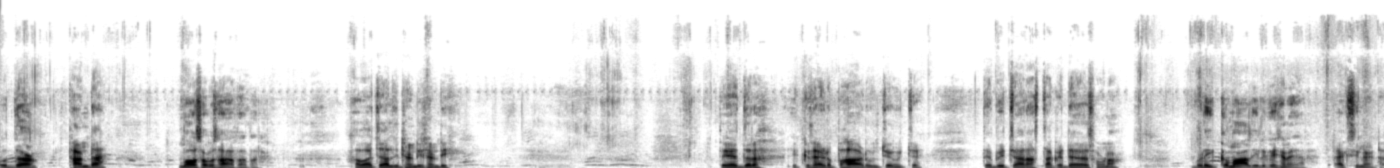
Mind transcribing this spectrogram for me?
ਉਦਾਂ ਠੰਡ ਆ, ਮੌਸਮ ਸਾਫ਼ ਆ ਪਰ। ਹਵਾ ਚੱਲਦੀ ਠੰਡੀ ਠੰਡੀ। ਤੇ ਇੱਧਰ ਇੱਕ ਸਾਈਡ ਪਹਾੜ ਉੱਚੇ ਉੱਚੇ ਤੇ ਵਿੱਚ ਰਸਤਾ ਕੱਢਿਆ ਹੋਇਆ ਸੋਹਣਾ। ਬੜੀ ਕਮਾਲ ਦੀ ਲੋਕੇਸ਼ਨ ਹੈ ਯਾਰ ਐਕਸੀਲੈਂਟ ਆ।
